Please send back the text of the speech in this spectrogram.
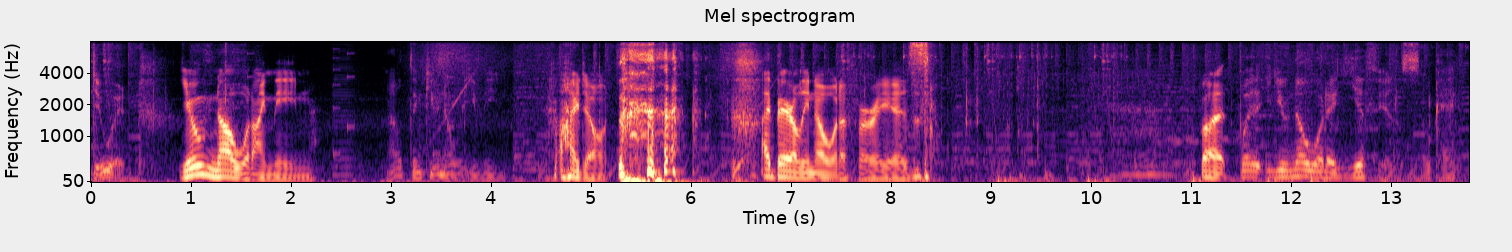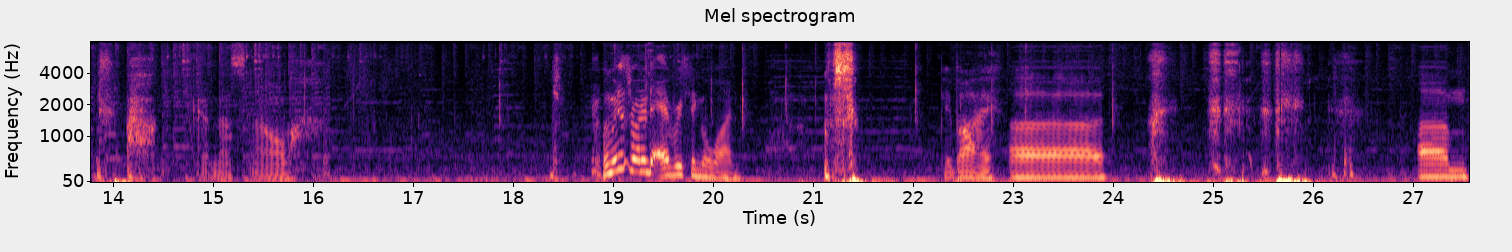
do it. you know what I mean. I don't think you know what you mean. I don't. I barely know what a furry is. But But you know what a yiff is, okay? oh, goodness no. Let me just run into every single one. okay, bye. Uh. um.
